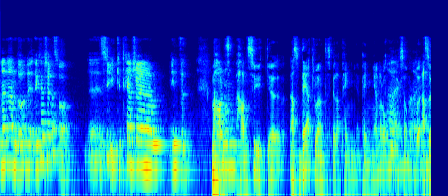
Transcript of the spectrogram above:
men ändå, det, det kanske är så. Eh, Psyket kanske inte Men hans, någon- hans psyke, alltså det tror jag inte spelar peng, pengarna roll. Nej, liksom. nej, alltså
